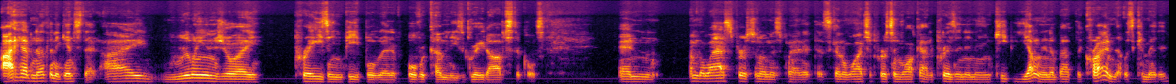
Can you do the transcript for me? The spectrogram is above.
I have nothing against that. I really enjoy praising people that have overcome these great obstacles, and I'm the last person on this planet that's going to watch a person walk out of prison and then keep yelling about the crime that was committed.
